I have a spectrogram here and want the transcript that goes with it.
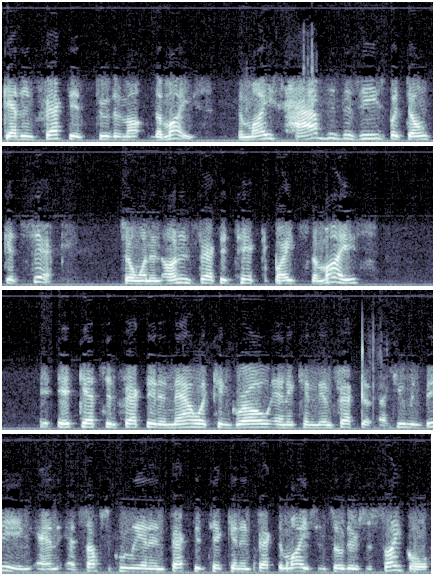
get infected through the, the mice. The mice have the disease but don't get sick. So when an uninfected tick bites the mice, it, gets infected and now it can grow and it can infect a, a human being and, and subsequently an infected tick can infect the mice. And so there's a cycle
